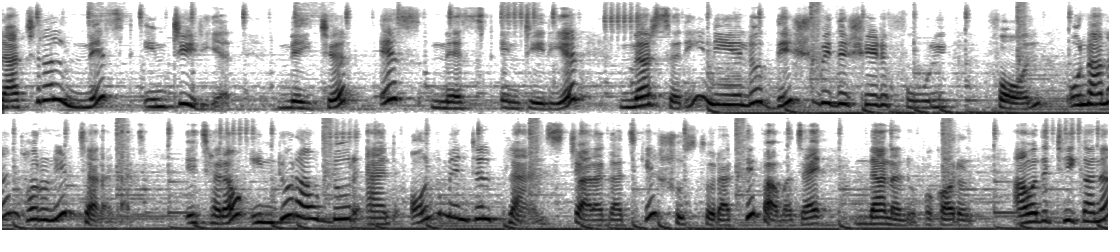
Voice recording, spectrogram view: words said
natural nest interior, nature S nest interior nursery নিয়ে এলো দেশ বিদেশের ফুল, ফল ও নানান ধরনের চারা গাছ। এছাড়াও indoor outdoor and ornamental plants চারা গাছকে সুস্থ রাখতে পাওয়া যায় নানান উপকরণ। আমাদের ঠিকানা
